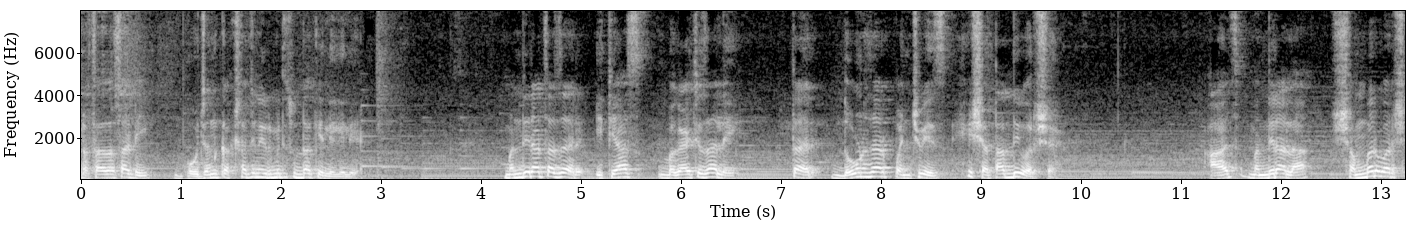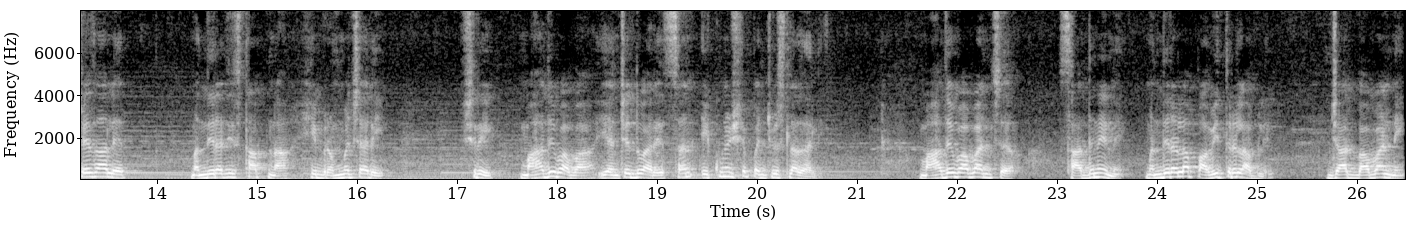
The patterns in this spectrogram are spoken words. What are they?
प्रसादासाठी भोजन कक्षाची निर्मिती सुद्धा केली गेली आहे. मंदिराचा जर इतिहास बघायचे झाले तर दोन हजार पंचवीस हे शताब्दी वर्ष आहे. आज मंदिराला शंभर वर्षे झालेत. मंदिराची स्थापना ही ब्रह्मचारी श्री महादेव बाबा यांच्याद्वारे सन एकोणीसशे पंचवीसला झाली. महादेव बाबांच्या साधनेने मंदिराला पावित्र्य लाभले ज्यात बाबांनी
